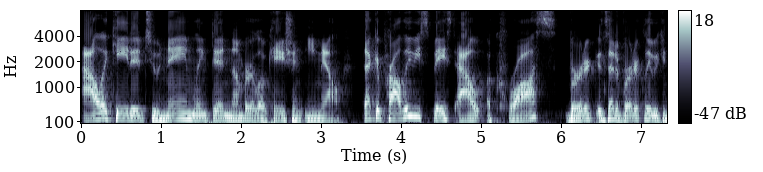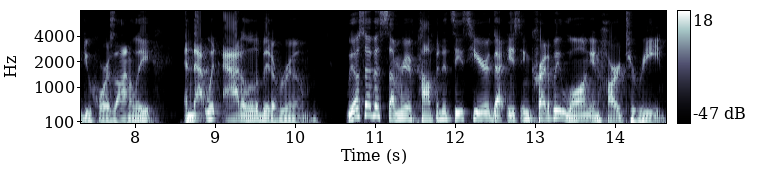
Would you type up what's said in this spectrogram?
allocated to name, LinkedIn, number, location, email. That could probably be spaced out across vertic instead of vertically, we can do horizontally, and that would add a little bit of room. We also have a summary of competencies here that is incredibly long and hard to read.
